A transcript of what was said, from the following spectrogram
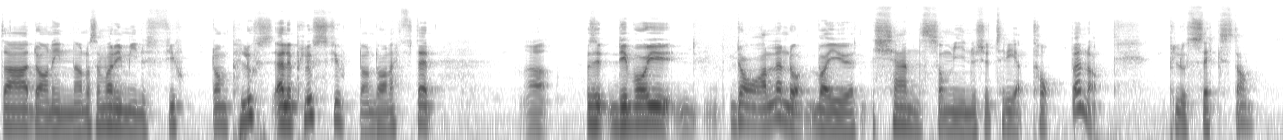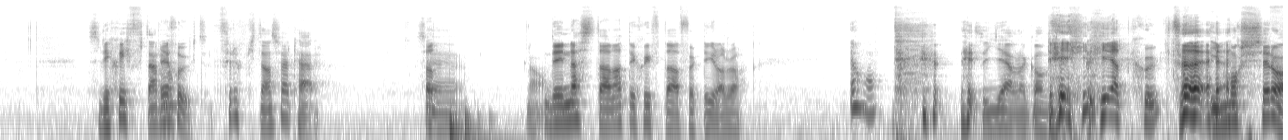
dagen innan och sen var det minus 14 plus, eller plus 14 dagen efter. ja. Alltså, det var ju, dalen då var ju, känns som minus 23, toppen då, plus 16. Så det skiftar Det är sjukt. fruktansvärt här. Så att Eh, ja. det är nästan att det skiftar 40 grader då. ja, det är så jävla Det konstigt. är helt sjukt. I morse då,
